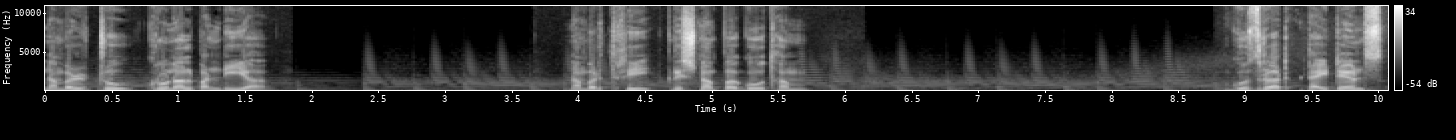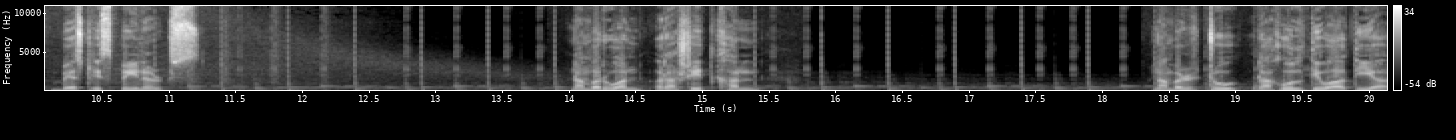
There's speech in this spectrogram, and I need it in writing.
number two Krunal Pandya number three Krishnappa Gowtham Gujarat titans best spinners number one Rashid Khan number two Rahul Tewatia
